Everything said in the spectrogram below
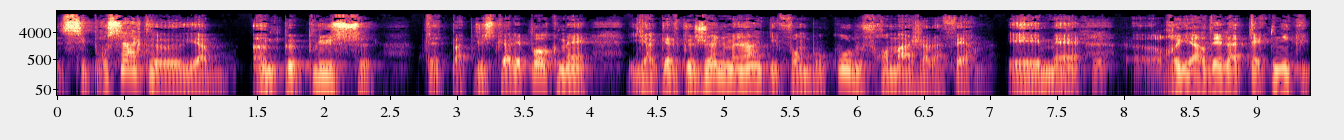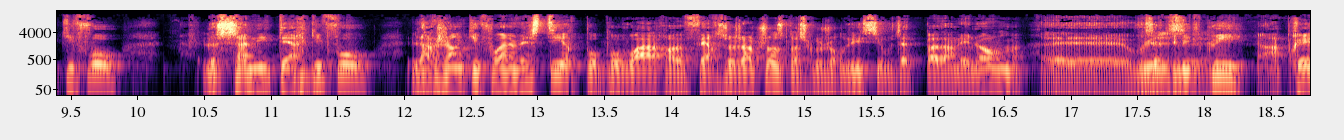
C'est pour ça qu'il y a un peu plus, peut-être pas plus qu'à l'époque, mais il y a quelques jeunes maintenant qui font beaucoup le fromage à la ferme. Et mais euh, regardez la technique qu'il faut, le sanitaire qu'il faut, l'argent qu'il faut investir pour pouvoir euh, faire ce genre de choses. Parce qu'aujourd'hui, si vous n'êtes pas dans les normes, euh, vous Oui, êtes vite cuit. Après,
